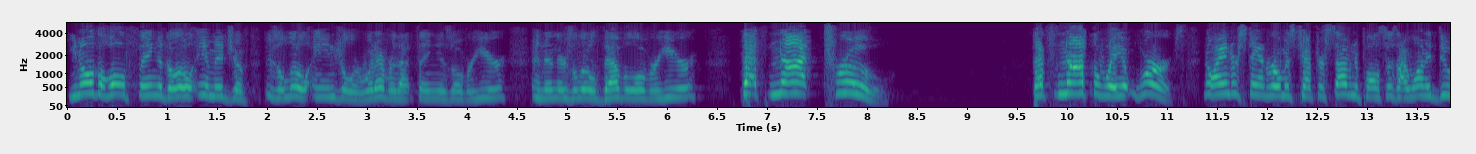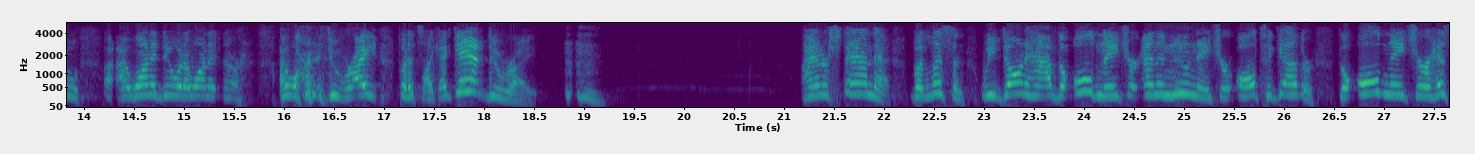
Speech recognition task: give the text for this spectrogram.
You know the whole thing of the little image of there's a little angel or whatever that thing is over here, and then there's a little devil over here? That's not true. That's not the way it works. No, I understand Romans chapter 7 and Paul says I want to do I want to do what I want to I want to do right, but it's like I can't do right. I understand that. But listen, we don't have the old nature and a new nature all together. The old nature has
